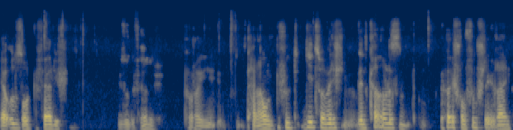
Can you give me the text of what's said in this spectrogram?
Ja, und ist auch gefährlich. Wieso gefährlich? Bruder, keine Ahnung, gefühlt jedes Mal, wenn ich, wenn Karneval ist, höre ich von fünf Stellen rein.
